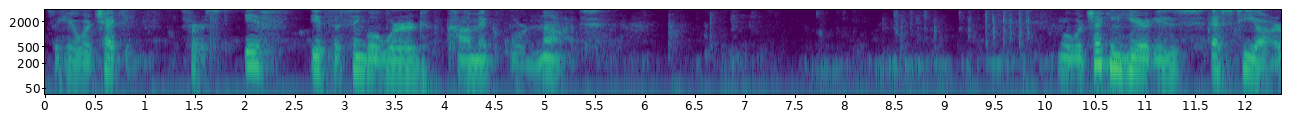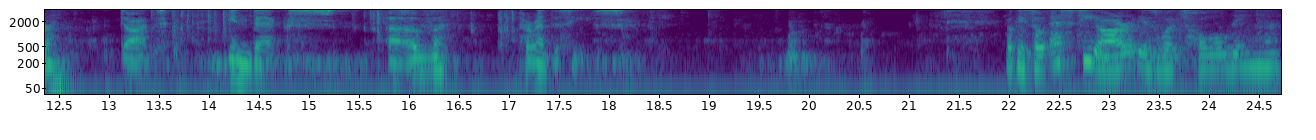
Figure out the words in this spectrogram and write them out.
So here we're checking. First, if it's a single word comic or not. What we're checking here is str dot index of parentheses. Okay, so str is what's holding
